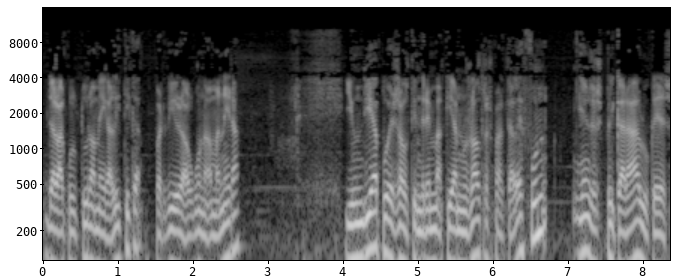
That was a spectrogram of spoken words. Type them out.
de la cultura megalítica, per dir-ho d'alguna manera, i un dia pues, el tindrem aquí amb nosaltres per telèfon i ens explicarà el que és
